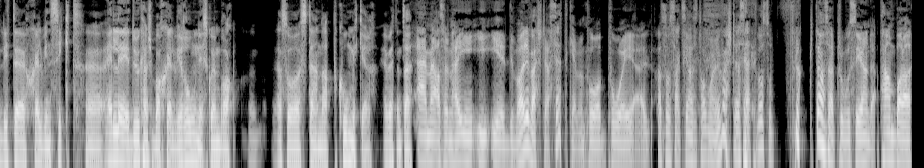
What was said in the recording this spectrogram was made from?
lite självinsikt. Eh, eller är du kanske bara självironisk och en bra alltså stand-up-komiker. Jag vet inte. Nej, men alltså den här, i, i, det var det värsta jag sett Kevin. På, på, alltså som sagt, senaste tolv månaderna. Det värsta jag sett. Det var så fruktansvärt provocerande. Att han bara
